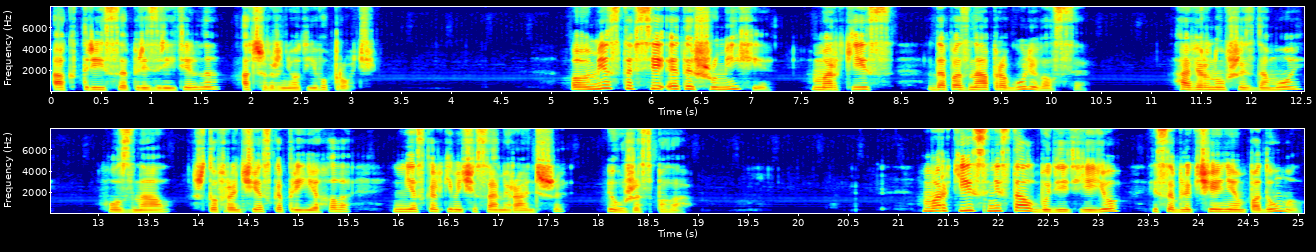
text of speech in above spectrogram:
актриса презрительно отшвырнет его прочь. Вместо всей этой шумихи маркиз допоздна прогуливался, а, вернувшись домой, узнал, что Франческа приехала несколькими часами раньше и уже спала. Маркиз не стал будить ее и с облегчением подумал,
